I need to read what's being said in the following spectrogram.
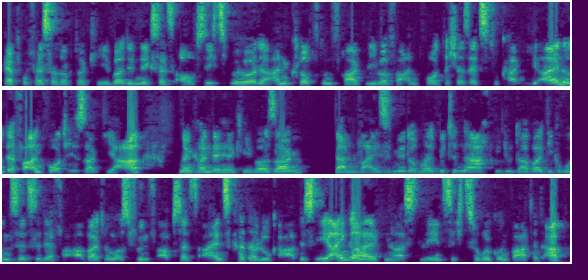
Herr Professor Dr. Keber demnächst als Aufsichtsbehörde anklopft und fragt, lieber Verantwortlicher, setzt du KI ein? Und der Verantwortliche sagt ja. Und dann kann der Herr Keber sagen, dann weise mir doch mal bitte nach, wie du dabei die Grundsätze der Verarbeitung aus 5 Absatz 1 Katalog A bis E eingehalten hast. Lehnt sich zurück und wartet ab.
